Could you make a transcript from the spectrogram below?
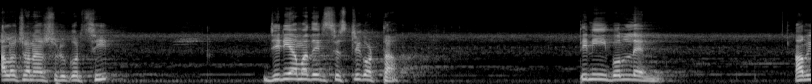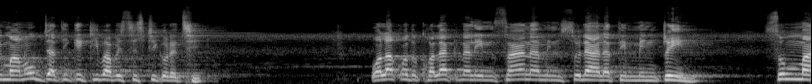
আলোচনা শুরু করছি। যিনি আমাদের সৃষ্টিকর্তা, তিনি বললেন, আমি মানব জাতিকে কীভাবে সৃষ্টি করেছি? ওয়ালাকদ খলাকনাল ইনসানা মিন সুলালাতিন মিন তিন, সুম্মা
